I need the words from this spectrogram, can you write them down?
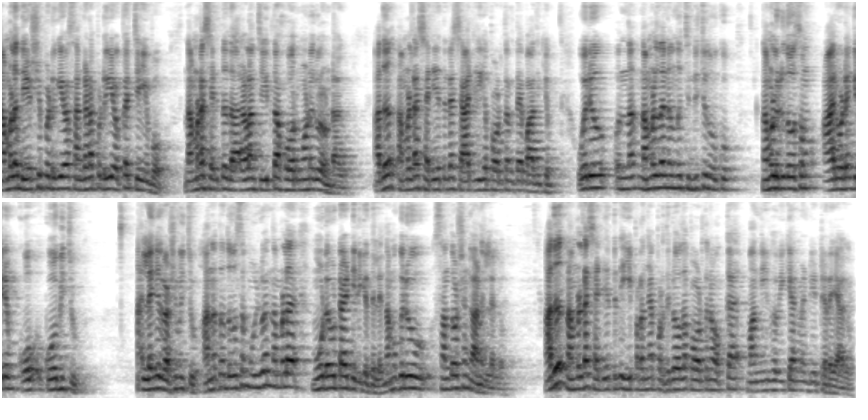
നമ്മൾ ദേഷ്യപ്പെടുകയോ സങ്കടപ്പെടുകയോ ഒക്കെ ചെയ്യുമ്പോൾ നമ്മുടെ ശരീരത്തിൽ ധാരാളം ചീത്ത ഹോർമോണുകൾ ഉണ്ടാകും. അത് നമ്മുടെ ശരീരത്തിന്റെ ശാരീരിക പ്രവർത്തനത്തെ ബാധിക്കും. ഒരു ഒന്ന് നമ്മൾ തന്നെ ഒന്ന് ചിന്തിച്ചു നോക്കൂ. നമ്മൾ ഒരു ദിവസം ആരോടെങ്കിലും കോപിച്ചു അല്ലെങ്കിൽ വിഷമിച്ചു അന്നത്തെ ദിവസം മുഴുവൻ നമ്മൾ മൂഡ് ഔട്ട് ആയിട്ടിരിക്കത്തില്ലേ നമുക്കൊരു സന്തോഷം കാണില്ലല്ലോ. അത് നമ്മളുടെ ശരീരത്തിന്റെ ഈ പറഞ്ഞ പ്രതിരോധ പ്രവർത്തനം ഒക്കെ മന്ദീഭവിക്കാൻ വേണ്ടിയിട്ട് ഇടയാകും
